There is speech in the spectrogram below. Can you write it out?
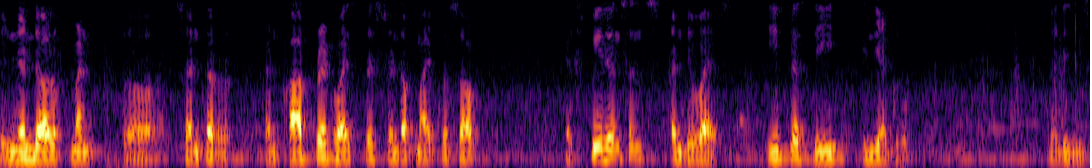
Indian development centre and corporate vice president of Microsoft experiences and device E plus D India group. That is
